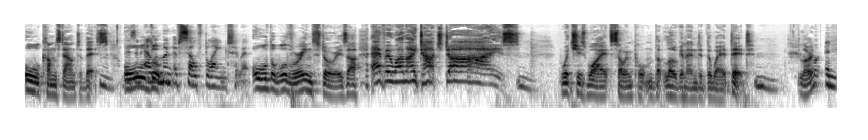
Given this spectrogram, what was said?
All comes down to this. Mm. There's all an the- element of self blame to it. all the Wolverine stories are everyone I touch dies, mm. Which is why it's so important that Logan ended the way it did. Mm. Lauren, And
